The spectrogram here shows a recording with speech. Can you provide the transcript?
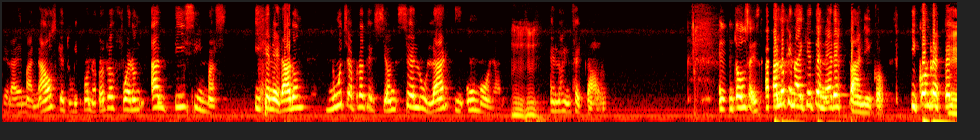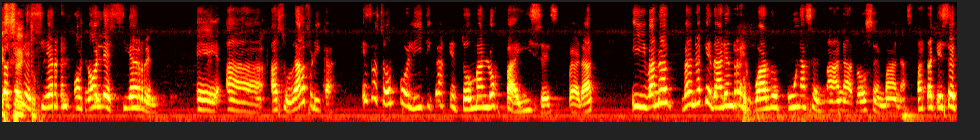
de la de Manaus que tuvimos nosotros fueron altísimas y generaron mucha protección celular y humoral en los infectados. Entonces, acá lo que no hay que tener es pánico. Y con respecto a que le cierren o no le cierren eh, a, a, Sudáfrica, esas son políticas que toman los países, ¿verdad? Y van a, van a quedar en resguardo una semana, dos semanas, hasta que se,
